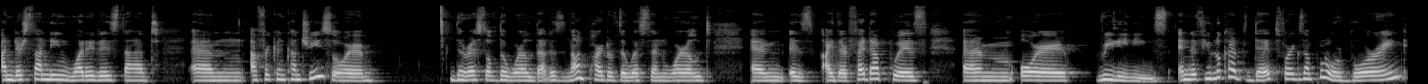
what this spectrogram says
understanding what it is that African countries or the rest of the world that is not part of the Western world um, is either fed up with um, or really needs. And if you look at debt, for example, or borrowing,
